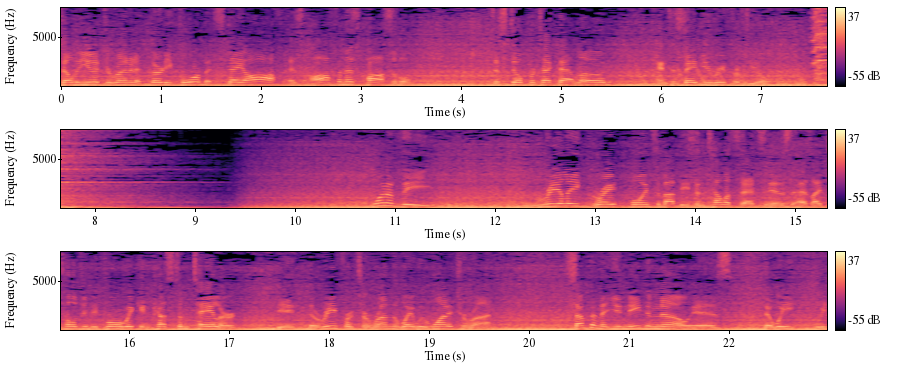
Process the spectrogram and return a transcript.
tell the unit to run it at 34, but stay off as often as possible to still protect that load and to save you reefer fuel. One of the really great points about these IntelliSets is, as I told you before, we can custom tailor the, the reefer to run the way we want it to run. Something that you need to know is that we, we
